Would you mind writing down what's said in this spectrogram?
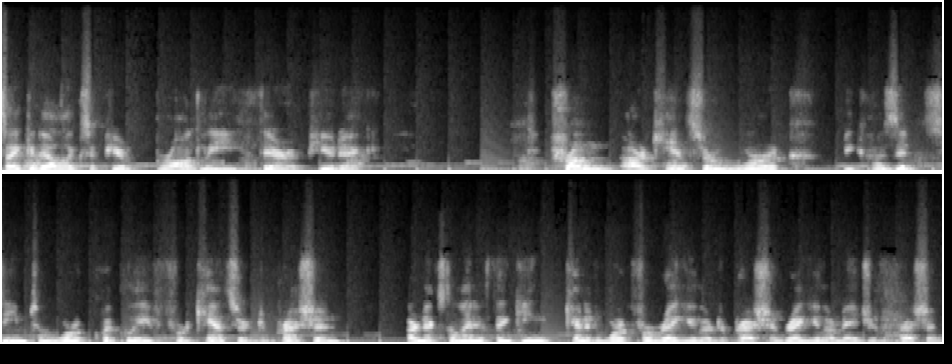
Psychedelics appear broadly therapeutic. From our cancer work, because it seemed to work quickly for cancer depression, our next line of thinking can it work for regular depression, regular major depression?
